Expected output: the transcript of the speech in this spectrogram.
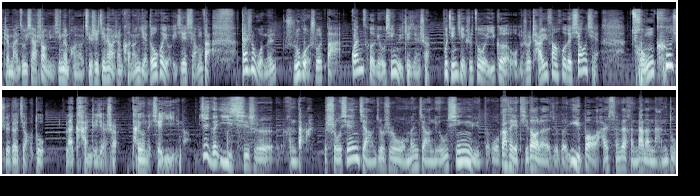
这满足一下少女心的朋友，其实今天晚上可能也都会有一些想法。但是我们如果说把观测流星雨这件事儿，不仅仅是作为一个我们说茶余饭后的消遣，从科学的角度来看这件事儿，它有哪些意义呢？这个意义其实很大。首先讲就是我们讲流星雨的，我刚才也提到了这个预报还是存在很大的难度。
